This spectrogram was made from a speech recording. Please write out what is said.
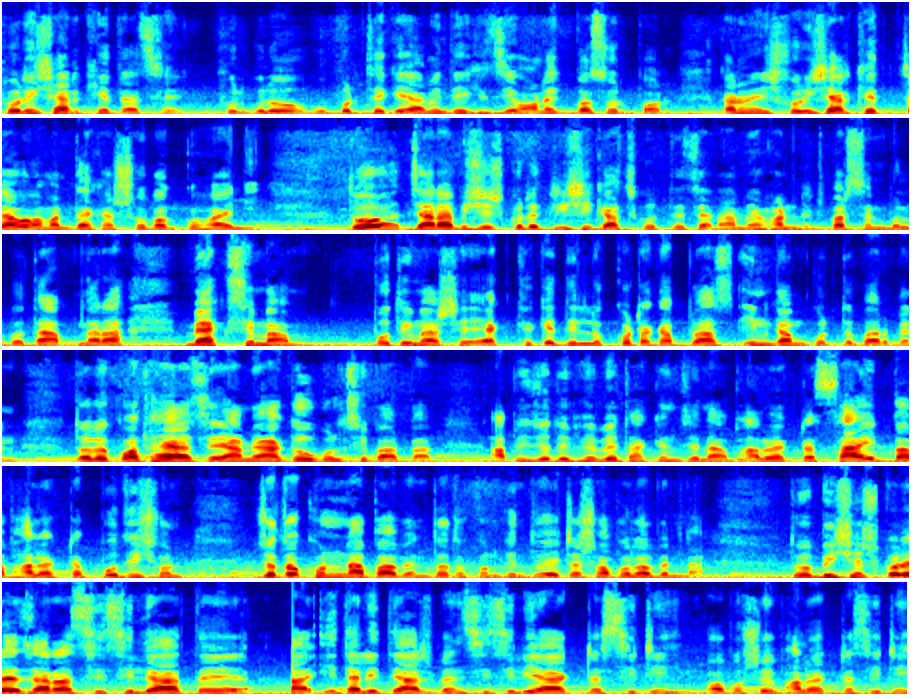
সরিষার ক্ষেত আছে। ফুলগুলো উপর থেকে আমি দেখেছি অনেক বছর পর, কারণ এই সরিষার ক্ষেতটাও আমার দেখার সৌভাগ্য হয়নি। তো যারা বিশেষ করে কৃষি কাজ করতে চান, আমি হান্ড্রেড পার্সেন্ট বলব তা আপনারা ম্যাক্সিমাম প্রতি মাসে এক থেকে দেড় লক্ষ টাকা প্লাস ইনকাম করতে পারবেন। তবে কথায় আছে, আমি আগেও বলছি বারবার, আপনি যদি ভেবে থাকেন যে না, ভালো একটা সাইট বা ভালো একটা পজিশন যতক্ষণ না পাবেন, ততক্ষণ কিন্তু এটা সফল হবেন না। তো বিশেষ করে যারা সিসিলিয়াতে ইতালিতে আসবেন, সিসিলিয়া একটা সিটি অবশ্যই ভালো একটা সিটি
